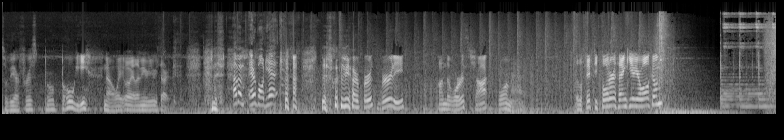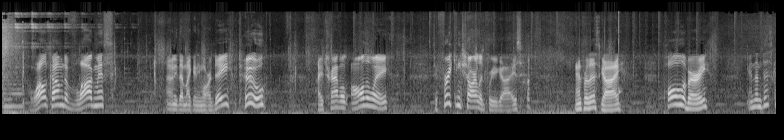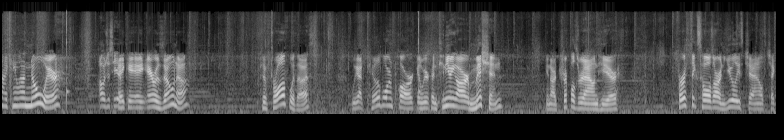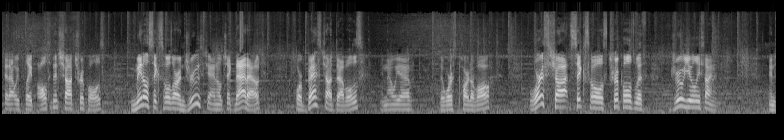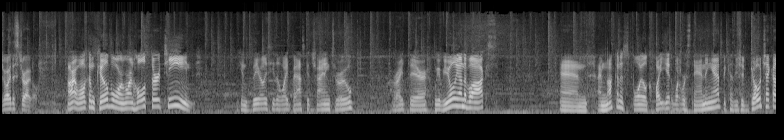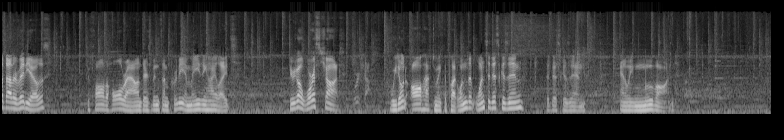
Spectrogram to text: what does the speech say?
This will be our first bo bogey. No, wait, wait, let me restart. I haven't airballed yet. this will be our first birdie on the worst shot format. Little 50 footer, thank you, you're welcome. Welcome to Vlogmas. I don't need that mic anymore. Day two, I traveled all the way to freaking Charlotte for you guys. and for this guy, Paul Ulibarri. And then this guy came out of nowhere, I was just here. aka Arizona, to froth with us. We got Kilborne Park and we're continuing our mission in our triples round here. First six holes are on Uli's channel, check that out. We played alternate shot triples. Middle six holes are on Drew's channel, check that out. For best shot doubles. And now we have the worst part of all. Worst shot, six holes, triples with Drew Uli Simon. Enjoy the struggle. All right, welcome Kilborne. We're on hole 13. You can barely see the white basket shining through right there. We have Uli on the box. And I'm not gonna spoil quite yet what we're standing at because you should go check out the other videos to follow the whole round. There's been some pretty amazing highlights. Here we go, worst shot. Worst shot. We don't all have to make the putt. The, once the disc is in, the disc is in. And we move on.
